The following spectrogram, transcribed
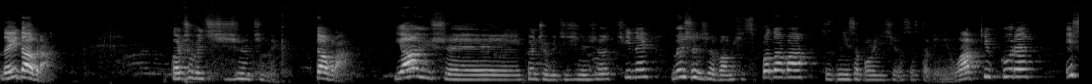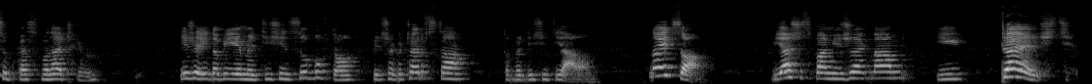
No i dobra. Kończymy dzisiejszy odcinek. Dobra. Ja już e, kończymy dzisiejszy odcinek. Myślę, że Wam się spodoba. Nie zapomnijcie o zostawieniu łapki w górę i subka z dzwoneczkiem. Jeżeli dobijemy 10 subów, to 1 czerwca to będzie się działo. No i co? Ja się z Wami żegnam i cześć!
